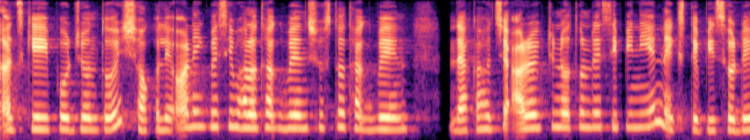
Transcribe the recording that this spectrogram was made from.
আজকে এই পর্যন্তই। সকলে অনেক বেশি ভালো থাকবেন, সুস্থ থাকবেন। দেখা হচ্ছে আরও একটি নতুন রেসিপি নিয়ে নেক্সট এপিসোডে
